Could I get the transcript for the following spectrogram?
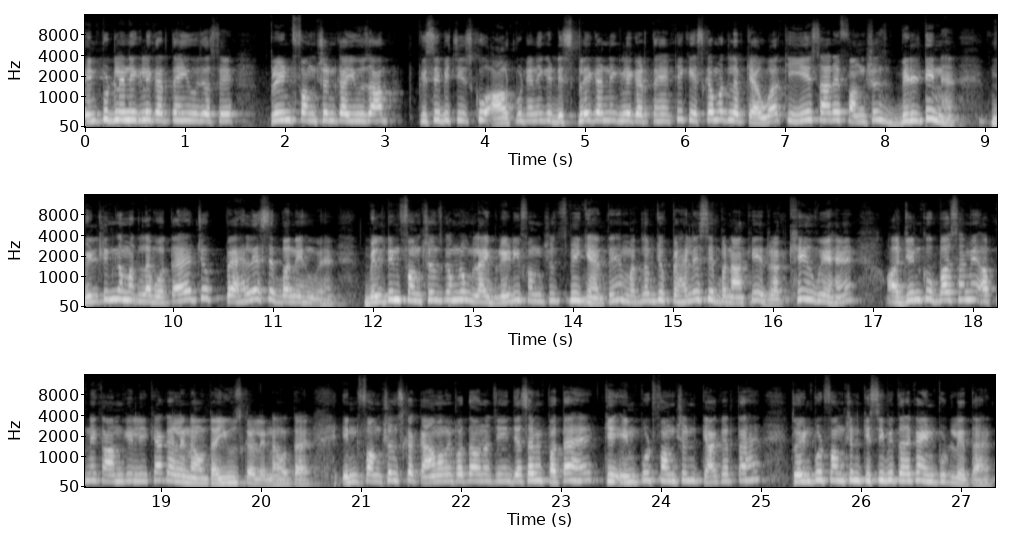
इनपुट लेने के लिए करते हैं यूज़र से प्रिंट फ़ंक्शन का यूज़ आप किसी भी चीज़ को आउटपुट यानी कि डिस्प्ले करने के लिए करते हैं, ठीक है? इसका मतलब क्या हुआ कि ये सारे फ़ंक्शंस बिल्ट इन हैं। बिल्ट इन का मतलब होता है जो पहले से बने हुए हैं। बिल्ट इन फ़ंक्शंस को हम लोग लाइब्रेरी फ़ंक्शंस भी कहते हैं मतलब जो पहले से बना के रखे हुए हैं और जिनको बस हमें अपने काम के लिए क्या कर लेना होता है यूज़ कर लेना होता है। इन फ़ंक्शंस का काम हमें पता होना चाहिए। जैसे हमें पता है कि इनपुट फ़ंक्शन क्या करता है तो इनपुट फ़ंक्शन किसी भी तरह का इनपुट लेता है।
